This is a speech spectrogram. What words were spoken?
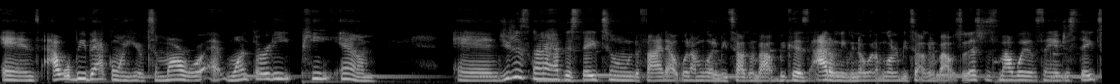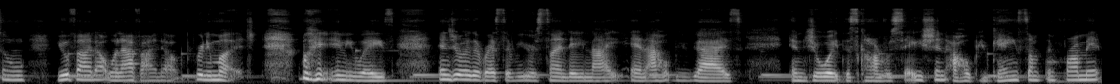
And I will be back on here tomorrow at 1:30 p.m. And you're just gonna have to stay tuned to find out what I'm gonna be talking about because I don't even know what I'm gonna be talking about. So that's just my way of saying just stay tuned. You'll find out when I find out, pretty much. But, anyways, enjoy the rest of your Sunday night. And I hope you guys enjoyed this conversation. I hope you gained something from it.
